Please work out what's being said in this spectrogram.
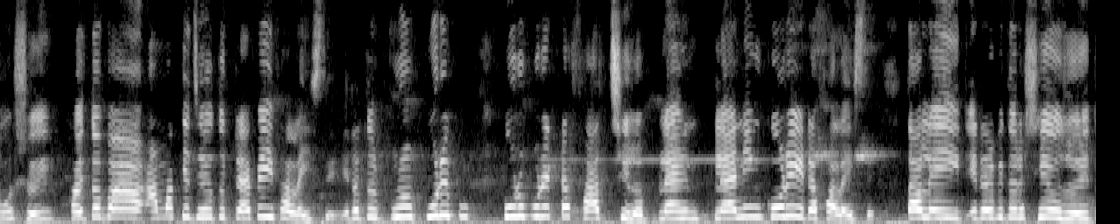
অবশ্যই। হয়তো বা আমাকে যেহেতু ট্র্যাপেই ফালাইছে, এটা তো পুরোপুরি পুরোপুরি একটা ফাঁদ ছিল। প্ল্যান প্ল্যানিং করে এটা ফালাইছে। তাহলে এই, এটার ভিতরে সেও জড়িত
